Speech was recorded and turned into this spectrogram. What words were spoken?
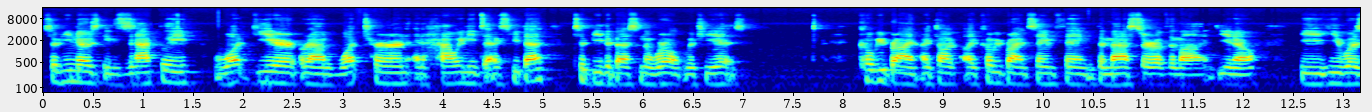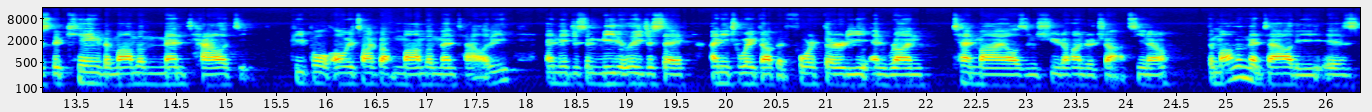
So he knows exactly what gear around what turn and how we need to execute that to be the best in the world which he is Kobe Bryant, I talk like Kobe Bryant, same thing, the master of the mind, you know. He he was the king, the Mamba mentality. People always talk about Mamba mentality and they just immediately just say, I need to wake up at 4:30 and run 10 miles and shoot 100 shots, you know. The Mamba mentality is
